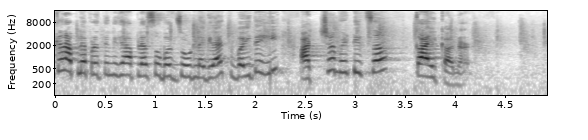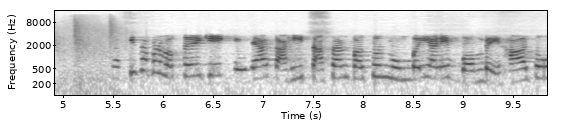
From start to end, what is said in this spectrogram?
नाणेकर आपल्या प्रतिनिधी आपल्यासोबत जोडल्या गेल्यात वैदेही आजच्या भेटीचं काय कारण? नक्कीच आपण बघतोय की गेल्या काही तासांपासून मुंबई आणि बॉम्बे हा जो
